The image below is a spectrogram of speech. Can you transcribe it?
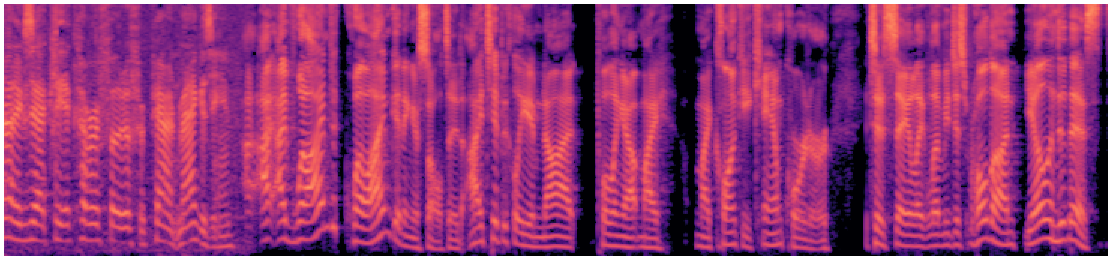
Not exactly a cover photo for Parent Magazine. I, I while I'm while I'm getting assaulted, I typically am not pulling out my my clunky camcorder to say like, let me just hold on, yell into this.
